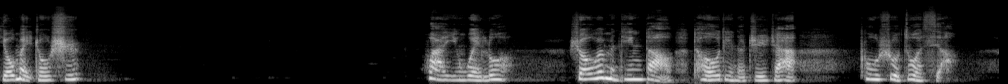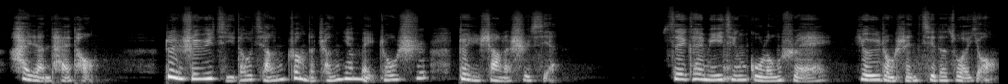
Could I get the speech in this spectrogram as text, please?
有美洲狮。”话音未落，守卫们听到头顶的枝杈扑树作响，骇然抬头，顿时与几头强壮的成年美洲狮对上了视线。C.K. 迷情古龙水有一种神奇的作用，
